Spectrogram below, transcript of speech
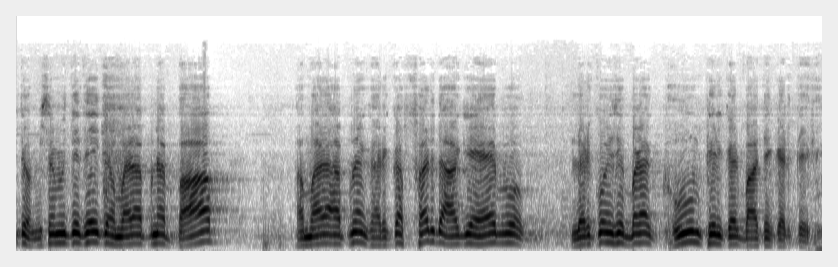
तो हम समझते थे कि हमारा अपना बाप, हमारा अपना घर का फ़र्द आ गया है, वो लड़कों से बड़ा घूम फिर कर बातें करते थे।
